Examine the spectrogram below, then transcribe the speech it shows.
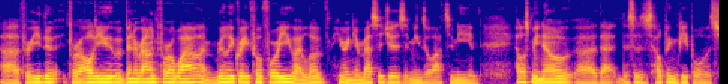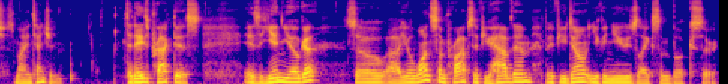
Uh, for you, for all of you who have been around for a while, I'm really grateful for you. I love hearing your messages. It means a lot to me and helps me know uh, that this is helping people. It's just my intention. Today's practice is Yin Yoga. So uh, you'll want some props if you have them, but if you don't, you can use like some books or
